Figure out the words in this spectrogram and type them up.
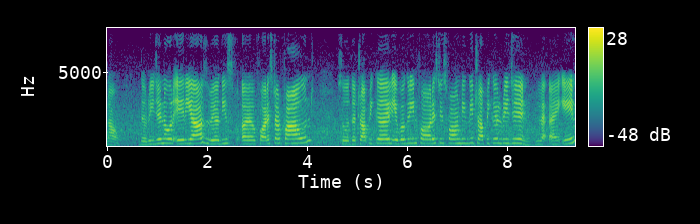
Now the region or areas where these uh, forests are found. So the tropical evergreen forest is found in the tropical region uh, in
